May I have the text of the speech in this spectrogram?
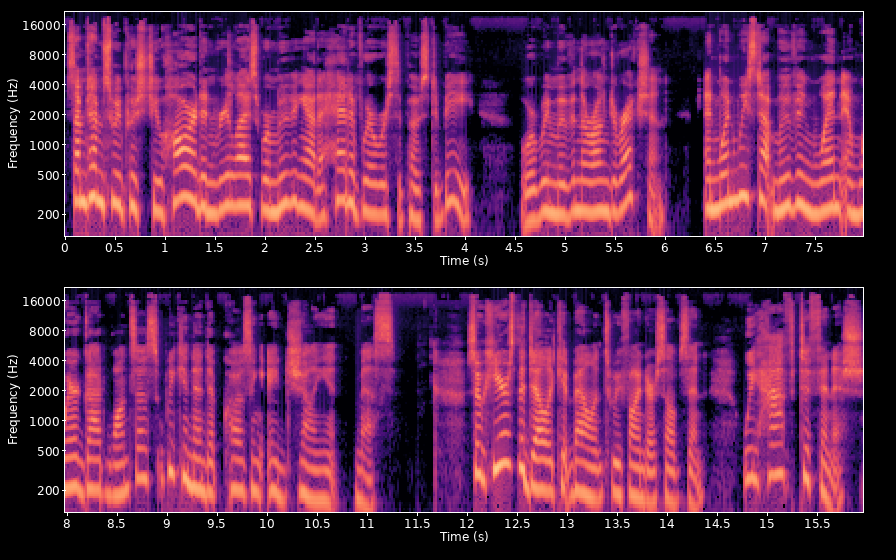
Sometimes we push too hard and realize we're moving out ahead of where we're supposed to be, or we move in the wrong direction. And when we stop moving when and where God wants us, we can end up causing a giant mess. So here's the delicate balance we find ourselves in. We have to finish.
